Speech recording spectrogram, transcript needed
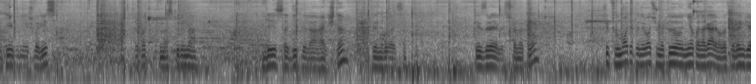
Bet jeigu neišvarys, taip pat mes turime visą didelę aikštę, treniruojasi Izraelis šiuo metu. Šiaip filmuoti treniruočių metu nieko negalima, bet kadangi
